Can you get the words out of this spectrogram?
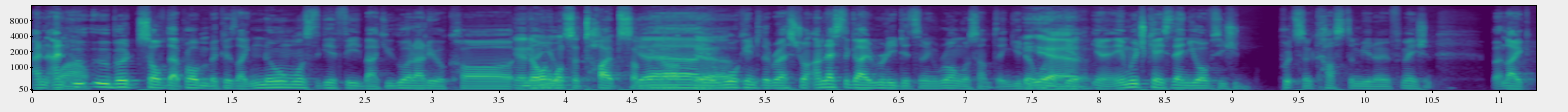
And and Wow. Uber solved that problem because like no one wants to give feedback. You got out of your car. Yeah, you no one wants to type something yeah, up. Yeah, you're walking to the restaurant unless the guy really did something wrong or something. You don't Yeah. want to give, you know, in which case then you obviously should put some custom, you know, information. But like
